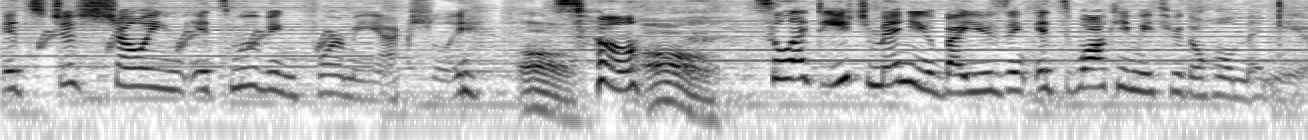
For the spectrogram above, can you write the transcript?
It's just showing, it's moving for me actually. Oh. So- oh. Select each menu by using, it's walking me through the whole menu.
